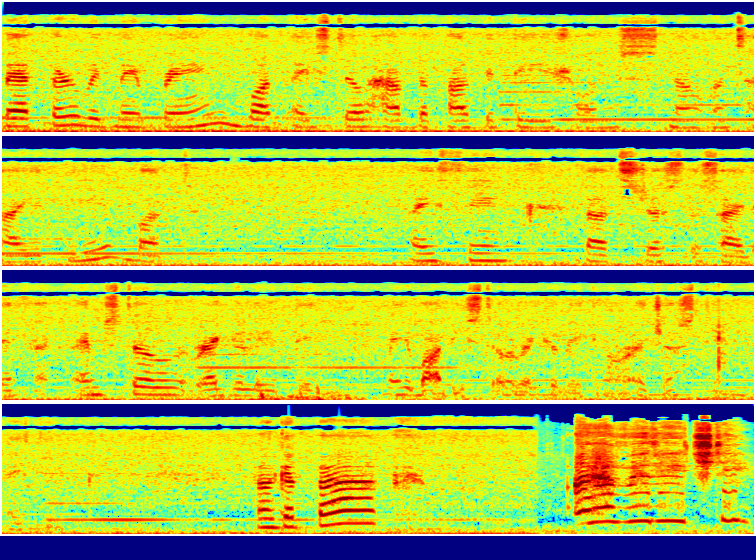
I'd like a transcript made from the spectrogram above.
better with my brain but I still have the palpitations ng anxiety but I think that's just a side effect. I'm still regulating. My body's still regulating or adjusting, I think. I'll get back. I have ADHD!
